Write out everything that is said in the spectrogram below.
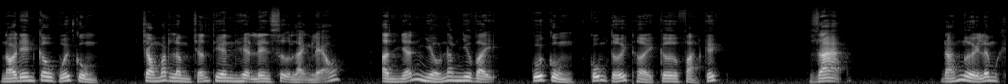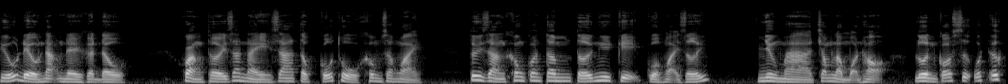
Nói đến câu cuối cùng, trong mắt Lâm Trấn Thiên hiện lên sự lạnh lẽo, ẩn nhẫn nhiều năm như vậy, cuối cùng cũng tới thời cơ phản kích. Dạ. Đám người Lâm Khiếu đều nặng nề gật đầu. Khoảng thời gian này gia tộc cố thủ không ra ngoài, tuy rằng không quan tâm tới nghi kỵ của ngoại giới, nhưng mà trong lòng bọn họ luôn có sự uất ức.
